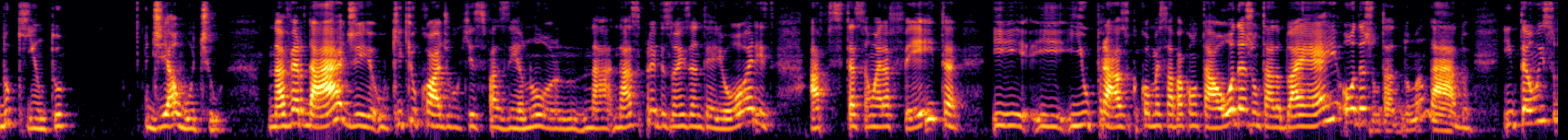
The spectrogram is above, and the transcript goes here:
do quinto dia útil. Na verdade, o que, que o código quis fazer? No, na, nas previsões anteriores, a citação era feita e, e, e, o prazo começava a contar ou da juntada do AR ou da juntada do mandado. Então, isso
